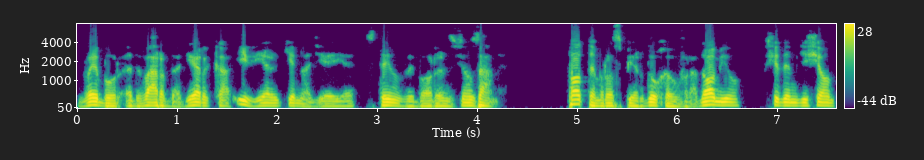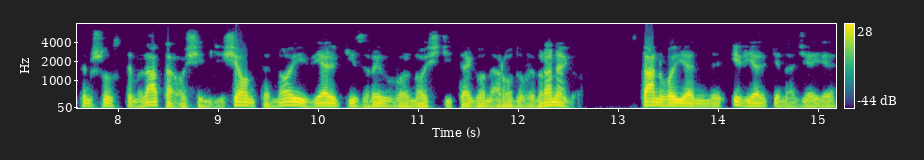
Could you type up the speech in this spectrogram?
wybór Edwarda Gierka i wielkie nadzieje z tym wyborem związane. Potem rozpierduchę w Radomiu, w 76 lata 80, no i wielki zryw wolności tego narodu wybranego. Stan wojenny i wielkie nadzieje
